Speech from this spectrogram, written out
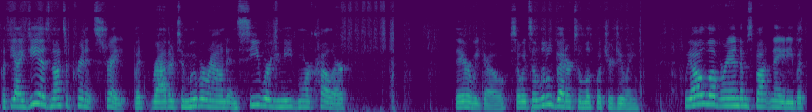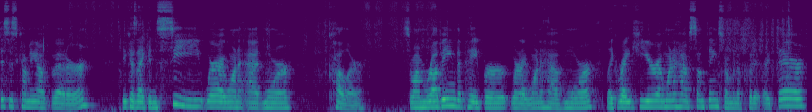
but the idea is not to print it straight, but rather to move around and see where you need more color. There we go. So it's a little better to look what you're doing. We all love random spontaneity, but this is coming out better because I can see where I want to add more color. So I'm rubbing the paper where I want to have more, like right here, I want to have something. So I'm going to put it right there.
